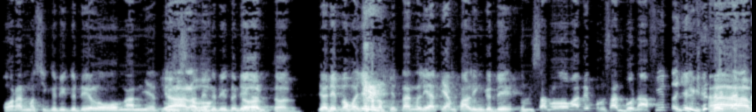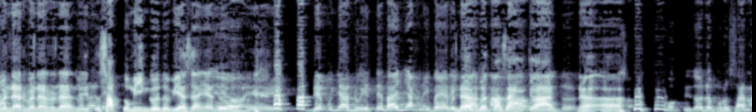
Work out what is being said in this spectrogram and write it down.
koran masih gede-gede lowongannya ya, tulisannya ya, gede-gede kan. Betul. Jadi pokoknya kalau kita ngelihat yang paling gede tulisan lowongannya perusahaan Bonafit aja gitu. Ah benar benar benar. Karena itu Sabtu Minggu tuh biasanya tuh. Iya, dia punya duitnya banyak nih bayar benar, buat pasang iklan. Gitu. Nah, uh. Waktu itu ada perusahaan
